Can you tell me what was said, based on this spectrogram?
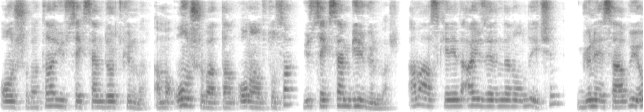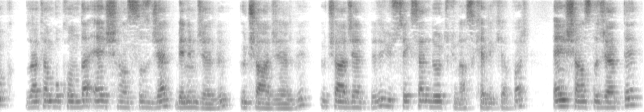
10 Şubat'a 184 gün var. Ama 10 Şubat'tan 10 Ağustos'a 181 gün var. Ama askeriyede ay üzerinden olduğu için gün hesabı yok. Zaten bu konuda en şanssız celp benim celbim. 3A celbi. 3A celpleri 184 gün askerlik yapar. En şanslı celp de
